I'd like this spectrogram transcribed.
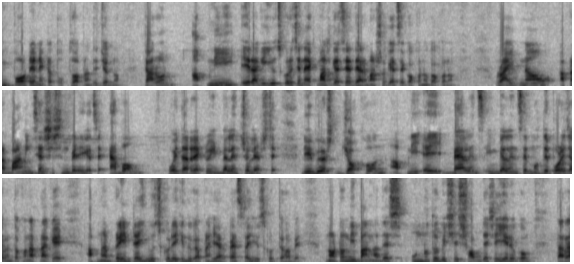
ইম্পর্টেন্ট একটা তথ্য আপনাদের জন্য। কারণ আপনি এর আগে ইউজ করেছেন, এক মাস গেছে, দেড় মাসও গেছে কখনো কখনো। রাইট নাও আপনার বার্নিং সেন্সেশন বেড়ে গেছে এবং ওয়েদারের একটু ইমব্যালেন্স চলে আসছে। ডিভিউয়ার্স যখন আপনি এই ব্যালেন্স ইমব্যালেন্সের মধ্যে পড়ে যাবেন, তখন আপনাকে আপনার ব্রেনটা ইউজ করেই কিন্তু আপনার হেয়ার প্যাচটা ইউজ করতে হবে। নট অনলি বাংলাদেশ, উন্নত বিশ্বের সব দেশেই এরকম, তারা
